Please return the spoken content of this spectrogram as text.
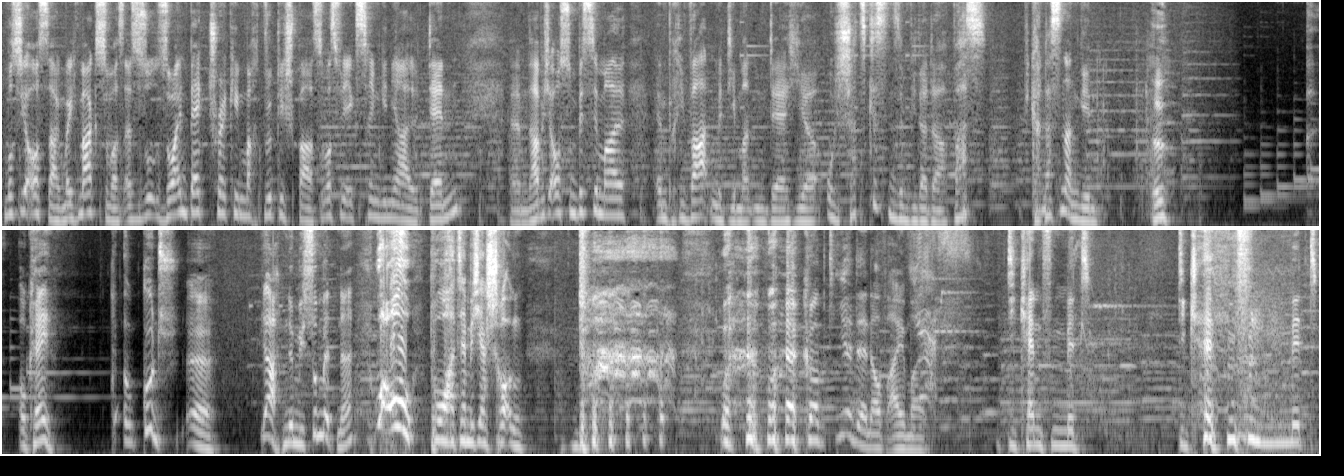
Muss ich auch sagen, weil ich mag sowas. Also so, so ein Backtracking macht wirklich Spaß. Sowas finde ich extrem genial. Denn, ähm, da habe ich auch so ein bisschen mal im Privaten mit jemandem, der hier... Oh, die Schatzkisten sind wieder da. Was? Wie kann das denn angehen? Hä? Äh, Okay. Äh, gut, äh... Ja, nimm mich so mit, ne? Wow! Boah, hat er mich erschrocken. Woher kommt ihr denn auf einmal? Die kämpfen mit. Die kämpfen mit.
